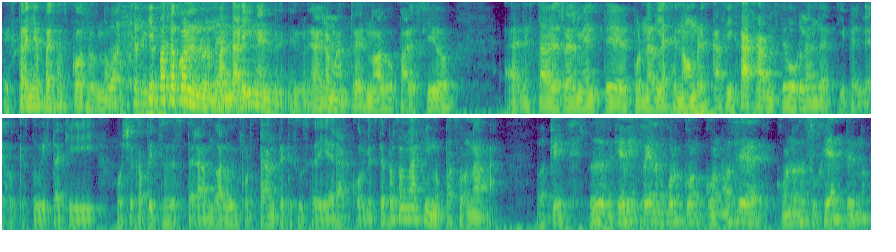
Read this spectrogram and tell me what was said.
extraño para esas cosas, ¿no? Sí digo, pasó con el troleo. mandarín en, en Iron Man 3, ¿no? Algo parecido. En esta vez realmente ponerle ese nombre es casi jaja, me estoy burlando de ti, pendejo, que estuviste aquí ocho capítulos esperando algo importante que sucediera con este personaje y no pasó nada. Ok, entonces Kevin Feige a lo mejor con- conoce, conoce a su gente, ¿no?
